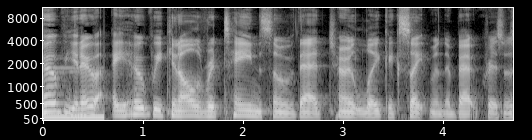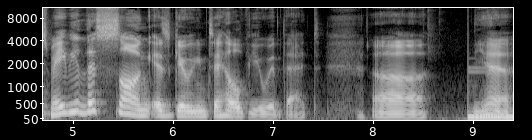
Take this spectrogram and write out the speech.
hope, you know, I hope we can all retain some of that childlike excitement about Christmas. Maybe this song is going to help you with that. Uh, yeah.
